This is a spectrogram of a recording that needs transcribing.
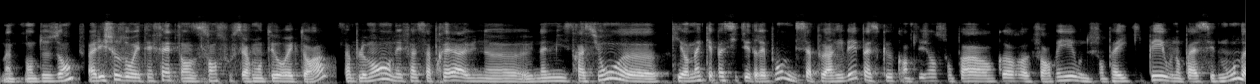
maintenant deux ans, bah, les choses ont été faites dans le sens où c'est remonté au rectorat. Simplement, on est face après à une, euh, une administration euh, qui est en incapacité de répondre. Ça peut arriver parce que quand les gens ne sont pas encore formés ou ne sont pas équipés ou n'ont pas assez de monde,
